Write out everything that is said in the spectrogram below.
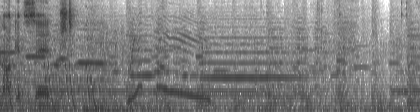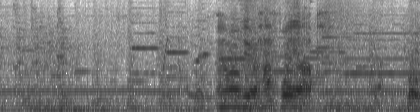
I not get singed? Oh, we are halfway up. Whoa.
